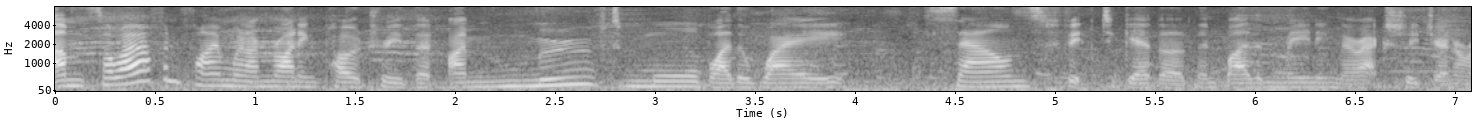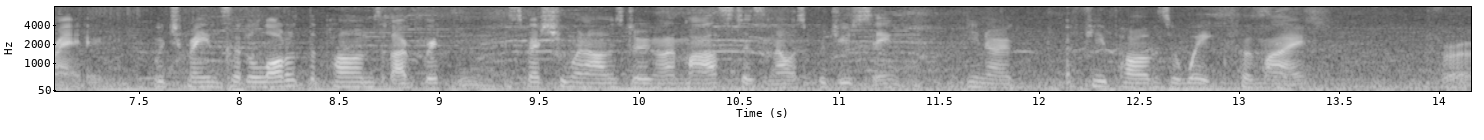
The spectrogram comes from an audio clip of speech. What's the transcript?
Um, so I often find when I'm writing poetry that I'm moved more by the way sounds fit together than by the meaning they're actually generating. Which means that a lot of the poems that I've written, especially when I was doing my masters and I was producing, you know, a few poems a week for my for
